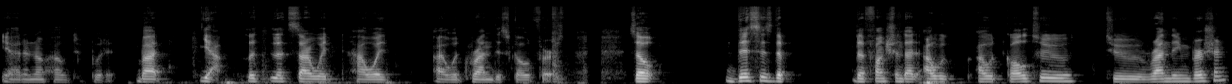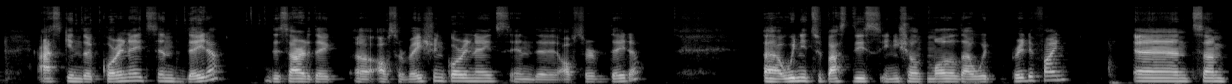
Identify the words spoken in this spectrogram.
yeah, I don't know how to put it, but yeah, let, let's start with how it, I would run this code first. So this is the the function that I would I would call to to run the inversion, asking the coordinates and the data. These are the uh, observation coordinates and the observed data. Uh, we need to pass this initial model that we predefine, and some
